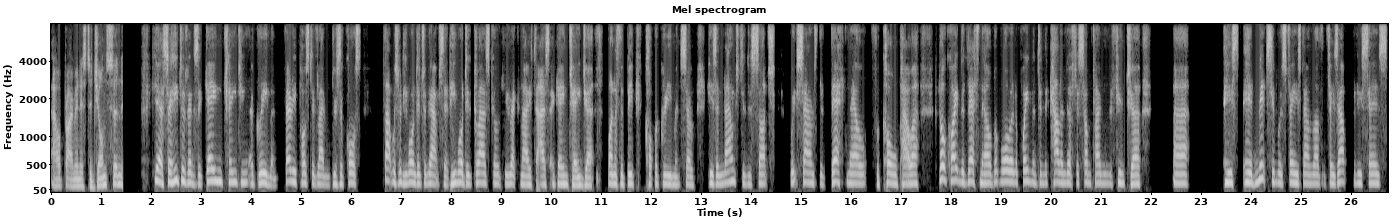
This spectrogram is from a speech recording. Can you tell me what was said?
our Prime Minister Johnson. Yeah, so he just it's a game-changing agreement. Very positive language, because of course that was what he wanted from the outset. He wanted Glasgow to be recognised as a game changer, one of the big COP agreements. So he's announced it as such which sounds the death knell for coal power. Not quite the death knell, but more an appointment in the calendar for sometime in the future. Uh, he admits it was phased down rather than phased out, but he says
